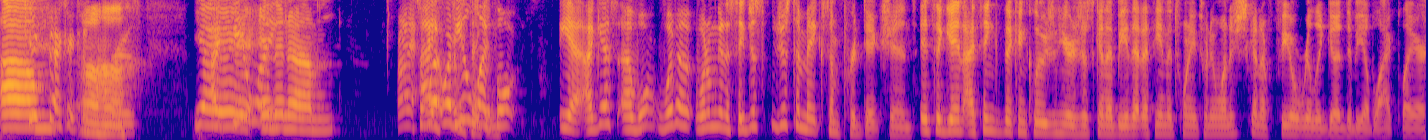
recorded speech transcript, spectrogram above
Um, Kick back a couple uh-huh. brews. yeah, I yeah, feel yeah. like- and then um, I, So I what- what are we feel like what yeah i guess uh, what what, uh, what i'm gonna say just just to make some predictions it's again i think the conclusion here is just gonna be that at the end of 2021 it's just gonna feel really good to be a black player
